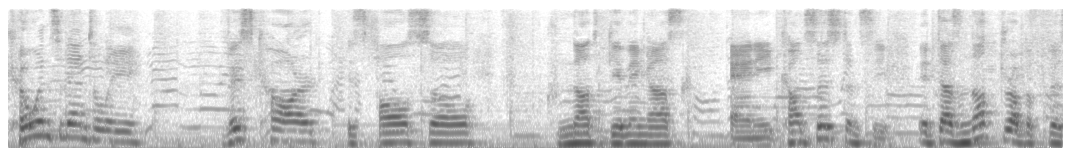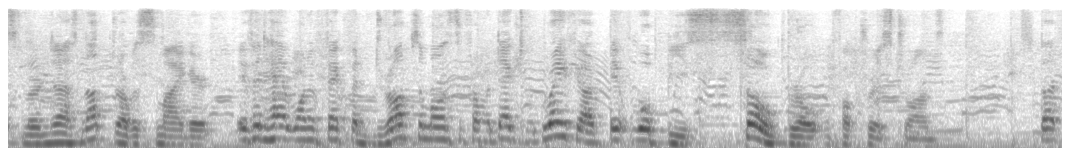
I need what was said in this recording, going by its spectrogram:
coincidentally, this card is also not giving us any consistency. It does not drop a Fizzler, it does not drop a Smiger. If it had one effect that drops a monster from a deck to a graveyard, it would be so broken for Chris Crystrons. But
